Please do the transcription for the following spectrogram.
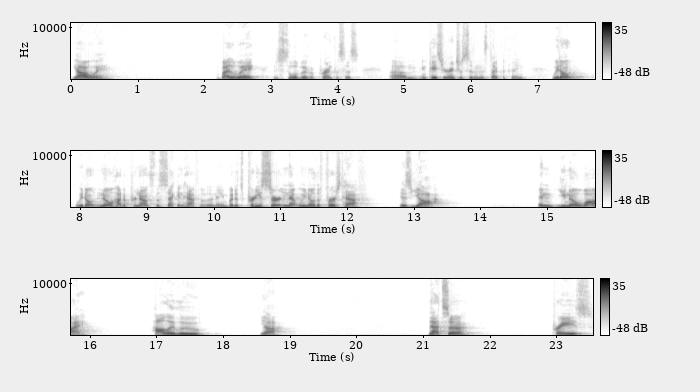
Yahweh. By the way, just a little bit of a parenthesis, um, in case you're interested in this type of thing. We don't, we don't know how to pronounce the second half of the name, but it's pretty certain that we know the first half is Yah. And you know why. Hallelujah. That's a praise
